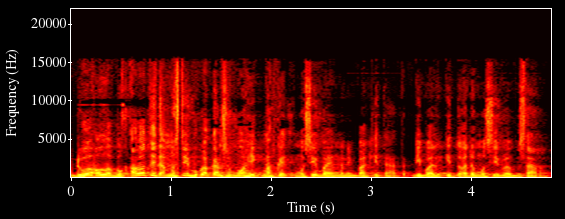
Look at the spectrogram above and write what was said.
Dua Allah buka. Allah tidak mesti bukakan semua hikmah musibah yang menimpa kita. Di balik itu ada musibah besar.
